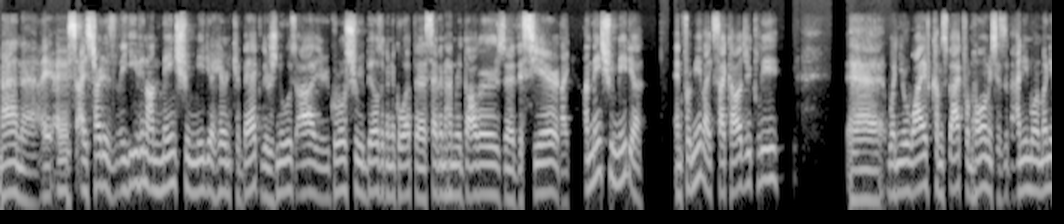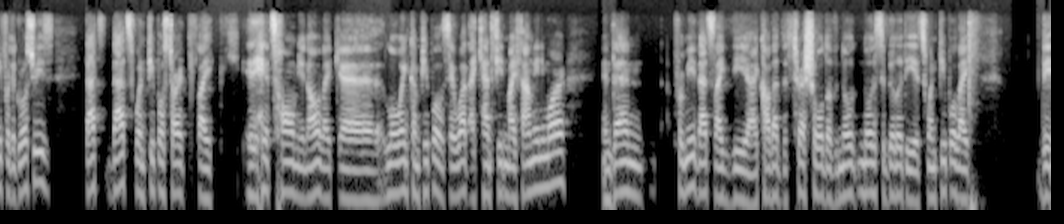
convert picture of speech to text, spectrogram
man, uh, I, I started even on mainstream media here in Quebec. There's news, ah, your grocery bills are going to go up uh, seven hundred dollars uh, this year, like on mainstream media. And for me, like psychologically, uh, when your wife comes back from home and says, "I need more money for the groceries," that's that's when people start like it hits home. You know, like uh, low income people say, "What? I can't feed my family anymore." And then for me that's like the i call that the threshold of no, noticeability. It's when people like they,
